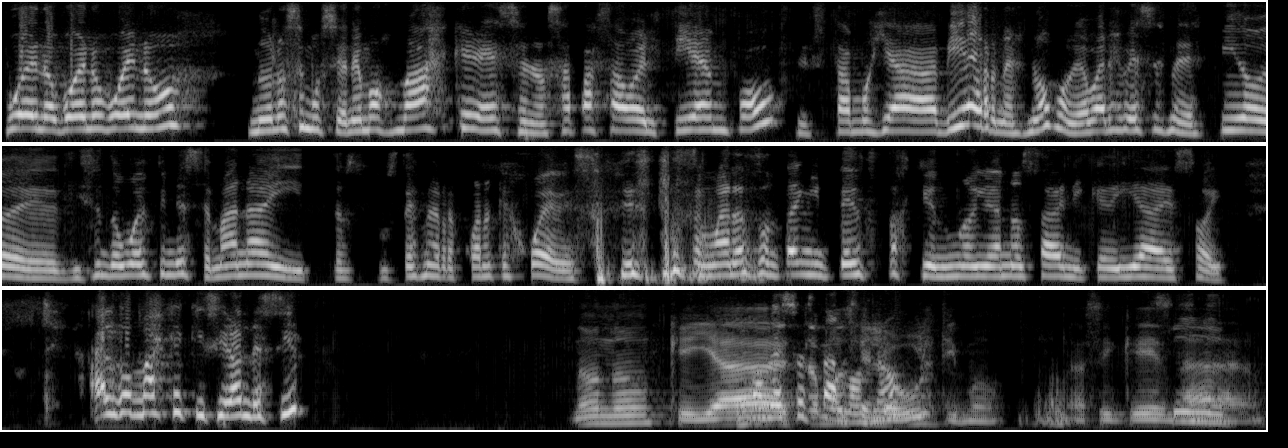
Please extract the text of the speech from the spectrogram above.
Bueno, bueno, bueno, no nos emocionemos más que se nos ha pasado el tiempo. Estamos ya viernes, ¿no? Porque varias veces me despido de, diciendo buen fin de semana y pues, ustedes me recuerdan que es jueves. Estas semanas son tan intensas que uno ya no sabe ni qué día es hoy. ¿Algo más que quisieran decir? No, no, que ya estamos, en lo último. Así que nada.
